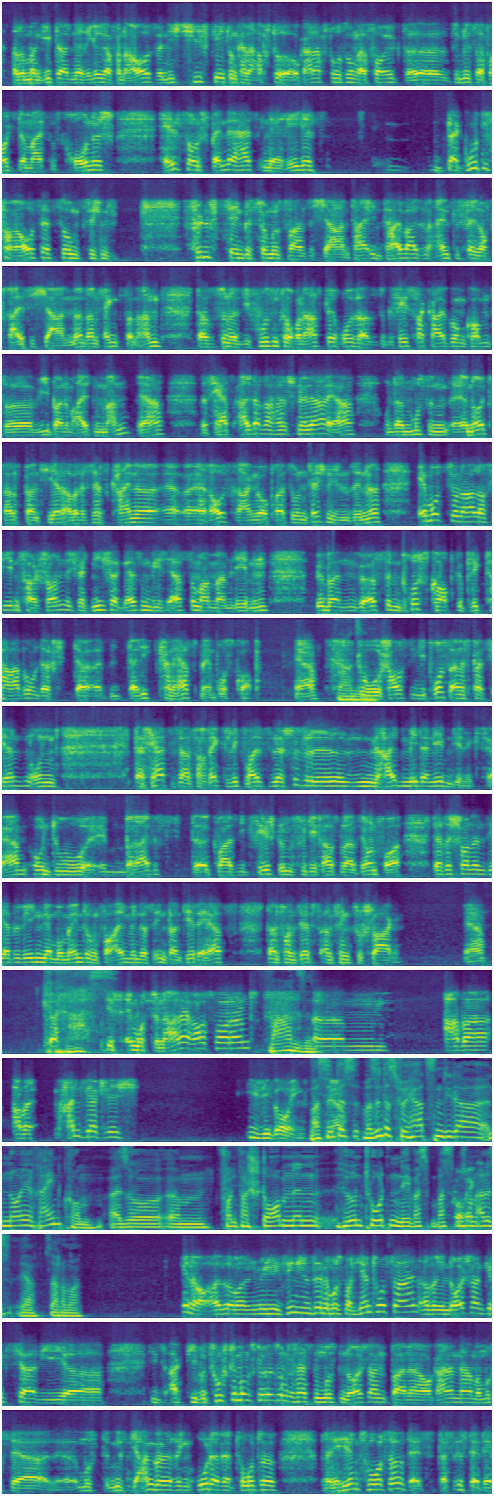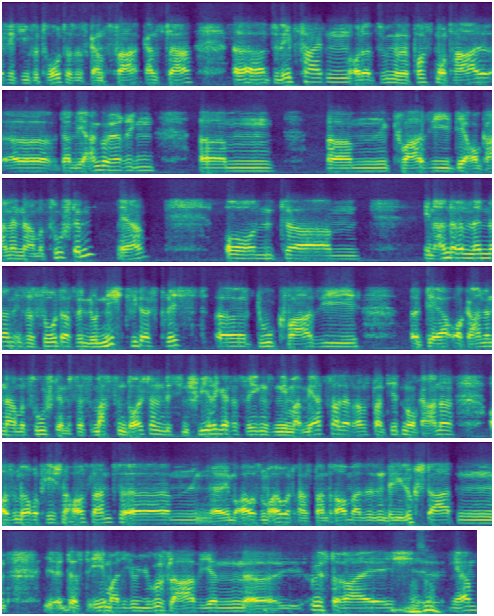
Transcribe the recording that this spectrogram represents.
also man geht da in der Regel davon aus, wenn nichts schief geht und keine Absto Organabstoßung erfolgt, äh, zumindest erfolgt die dann meistens chronisch, hält so ein Spenderherz in der Regel bei guten Voraussetzungen zwischen 15 bis 25 Jahren, teilweise in Einzelfällen noch 30 Jahren. Ne? Dann fängt es dann an, dass es zu einer diffusen Koronarsklerose, also zu Gefäßverkalkung kommt, äh, wie bei einem alten Mann. Ja, Das Herz altert dann halt schneller, ja, und dann muss man erneut transplantieren, aber das ist jetzt keine äh, herausragende Operation im technischen Sinne. Emotional auf jeden Fall schon. Ich werde nie vergessen, wie ich das erste Mal in meinem Leben über einen geöffneten Brustkorb geblickt habe und da, da, da liegt kein Herz mehr im Brustkorb. Ja, du schaust in die Brust eines Patienten und das Herz ist einfach weggelegt, weil es in der Schüssel einen halben Meter neben dir liegt. Ja? Und du äh, bereitest äh, quasi die Fehlstimme für die Transplantation vor. Das ist schon ein sehr bewegender Moment und vor allem, wenn das implantierte Herz dann von selbst anfängt zu schlagen. Ja. Das Krass. ist emotional herausfordernd. Wahnsinn. Ähm, aber, aber handwerklich easy going. Was sind, ja. das, was sind das für Herzen, die da neu reinkommen? Also ähm, von verstorbenen Hirntoten? Nee, was, was muss man alles? Ja, sag doch mal. Genau, also im medizinischen Sinne muss man hirntot sein. Also in Deutschland gibt es ja die, äh, die aktive Zustimmungslösung. Das heißt, du musst in Deutschland bei einer Organentnahme muss der, äh, muss, müssen die Angehörigen oder der Tote, der Hirntote, der ist, das ist der definitive Tod, das ist ganz klar, ganz klar, äh, zu Lebzeiten oder zumindest postmortal äh, dann die Angehörigen ähm, ähm, quasi der Organentnahme zustimmen. Ja. Und ähm, in anderen Ländern ist es so, dass wenn du nicht widersprichst, äh, du quasi äh, der Organennahme zustimmst. Das macht es in Deutschland ein bisschen schwieriger, deswegen sind die Mehrzahl der transplantierten Organe aus dem europäischen Ausland, ähm, im, aus dem Eurotransplantraum, also sind Benelux-Staaten, das ehemalige Jugoslawien, äh, Österreich, so. äh, ja.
